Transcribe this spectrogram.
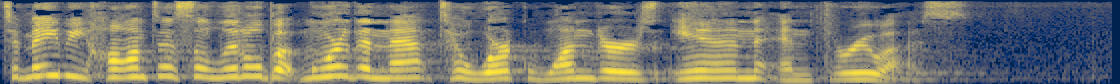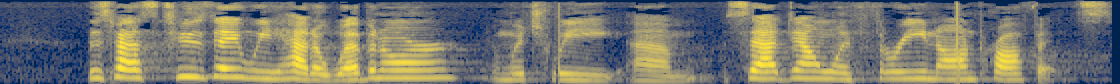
To maybe haunt us a little, but more than that, to work wonders in and through us. This past Tuesday, we had a webinar in which we um, sat down with three nonprofits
